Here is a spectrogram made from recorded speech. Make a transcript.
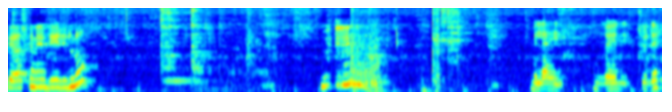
পিঁয়াজখিনি দি দিলোঁ। বিলাহী বিলাহী দিছোঁ দেই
